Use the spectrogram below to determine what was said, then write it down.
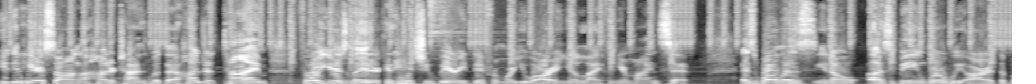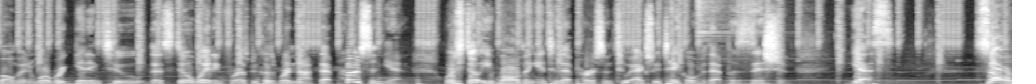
You can hear a song a hundred times, but the hundredth time, four years later, could hit you very different where you are in your life and your mindset, as well as you know us being where we are at the moment and where we're getting to. That's still waiting for us because we're not that person yet. We're still evolving into that person to actually take over that position. Yes. So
